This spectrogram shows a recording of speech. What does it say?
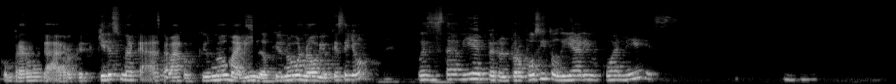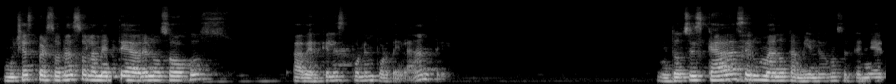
comprar un carro, que quieres una casa abajo, que un nuevo marido, que un nuevo novio, qué sé yo, pues está bien, pero el propósito diario, ¿cuál es? Muchas personas solamente abren los ojos a ver qué les ponen por delante. Entonces, cada ser humano también debemos de tener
